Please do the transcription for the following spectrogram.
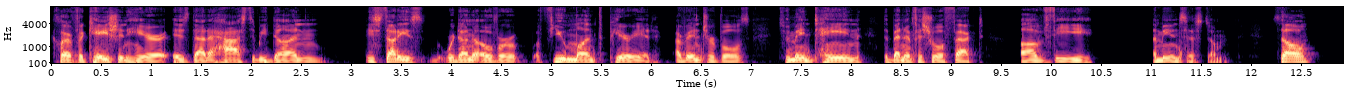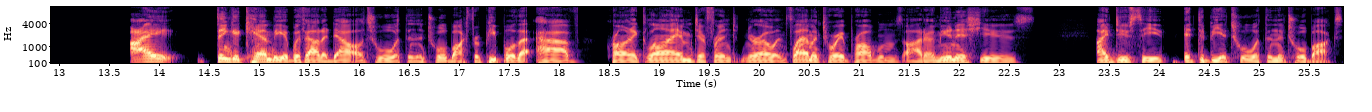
clarification here is that it has to be done. These studies were done over a few month period of intervals to maintain the beneficial effect of the immune system. So I think it can be without a doubt a tool within the toolbox for people that have chronic Lyme, different neuroinflammatory problems, autoimmune issues. I do see it to be a tool within the toolbox.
